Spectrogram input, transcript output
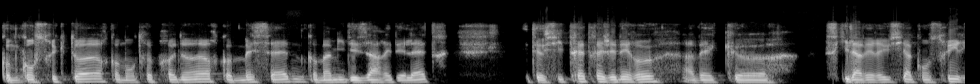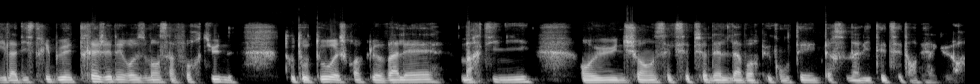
comme constructeur, comme entrepreneur, comme mécène, comme ami des arts et des lettres. Il était aussi très très généreux avec euh, ce qu'il avait réussi à construire. Il a distribué très généreusement sa fortune tout autour et je crois que le Valais, Martigny ont eu une chance exceptionnelle d'avoir pu compter une personnalité de cette envergure.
